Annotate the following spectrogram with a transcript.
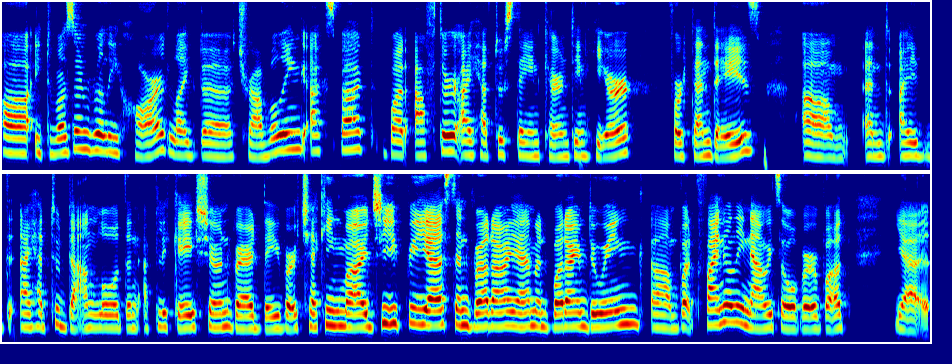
Uh, it wasn't really hard, like the traveling aspect, but after I had to stay in quarantine here for 10 days, um, and I, I had to download an application where they were checking my GPS and where I am and what I'm doing. Um, but finally, now it's over. But yeah,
